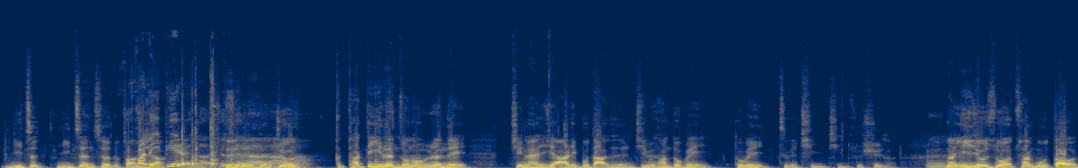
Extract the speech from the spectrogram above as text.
你政你政策的方向。换了一批人了，对对对，就他第一任总统任内，竟然一些阿里不达的人基本上都被都被这个请请出去了。嗯，那意思就是说，川普到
